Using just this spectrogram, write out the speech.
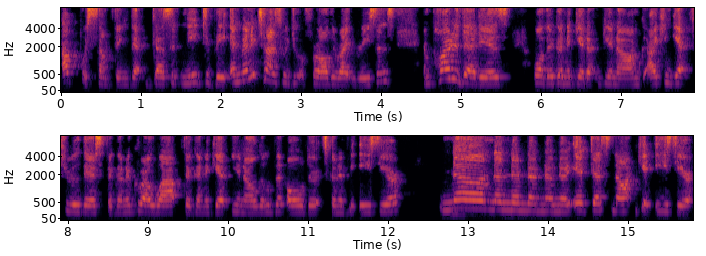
up with something that doesn't need to be. And many times we do it for all the right reasons. And part of that is, well, they're going to get, you know, I'm, I can get through this. They're going to grow up. They're going to get, you know, a little bit older. It's going to be easier. No, no, no, no, no, no. It does not get easier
